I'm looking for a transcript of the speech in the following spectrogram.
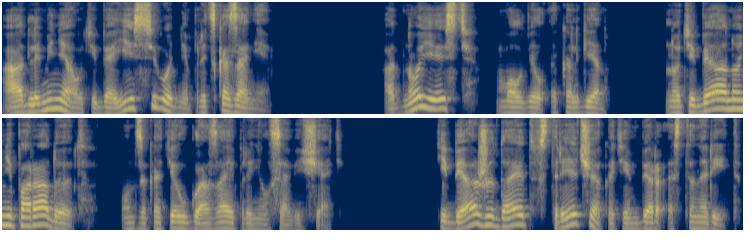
«А для меня у тебя есть сегодня предсказание?» «Одно есть», — молвил Экальген. «Но тебя оно не порадует». Он закатил глаза и принялся вещать. «Тебя ожидает встреча, Катимбер Эстенерит,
